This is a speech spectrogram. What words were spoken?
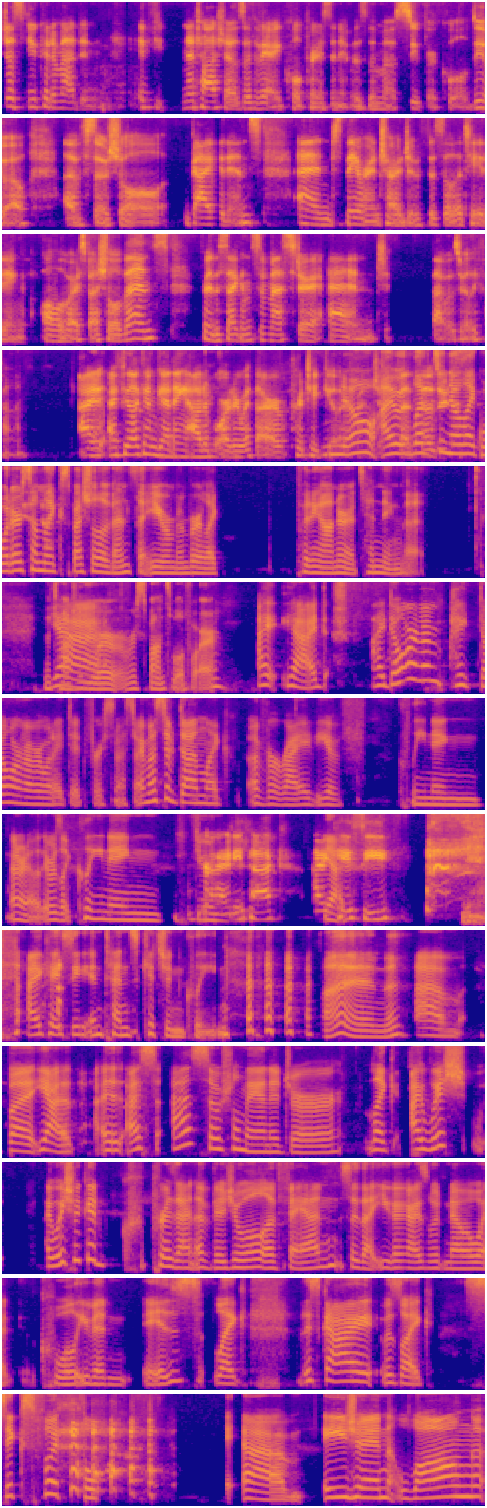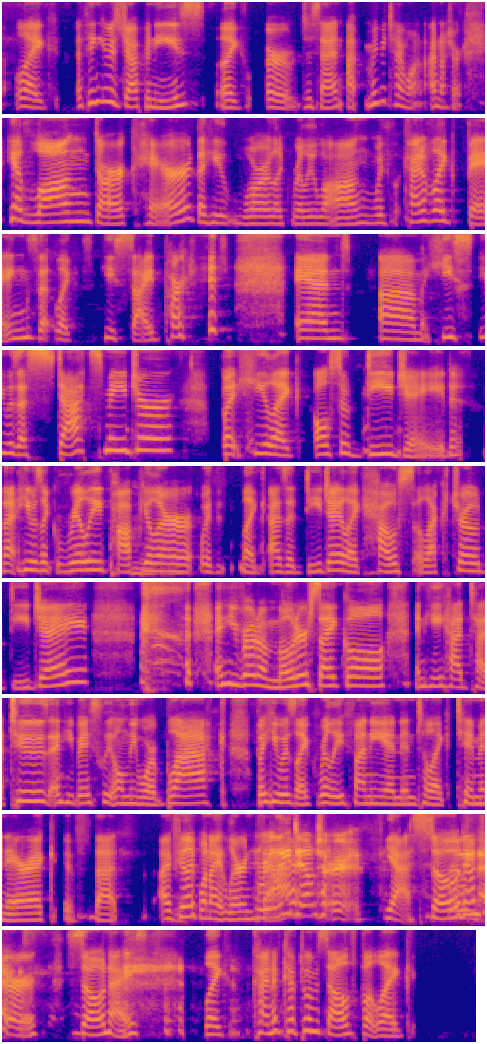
just you could imagine if Natasha was a very cool person, it was the most super cool duo of social guidance, and they were in charge of facilitating all of our special events for the second semester, and that was really fun. I, I feel like I'm getting out of order with our particular. No, I would love to know just like what are some like special events that you remember like putting on or attending that Natasha Yeah. you were responsible for. I yeah, I don't remember I don't remember what I did first semester. I must have done like a variety of cleaning. I don't know. There was like cleaning, doing variety pack. Yeah. IKC. IKC intense kitchen clean. Fun. um but yeah as as social manager like i wish i wish we could present a visual of fan so that you guys would know what cool even is. Like this guy was like six foot four um asian long like i think he was japanese like or descent uh, maybe taiwan i'm not sure. He had long dark hair that he wore like really long with kind of like bangs that like he side parted. And um he's he was a stats major but he like also DJ'd that he was like really popular with like as a DJ like house electro DJ and he rode a motorcycle and he had tattoos and he basically only wore black. But he was like really funny and into like Tim and Eric if that I feel like when I learned Really that, down to earth. yeah, so Really down to earth, so nice. like kind of kept to himself, but like,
